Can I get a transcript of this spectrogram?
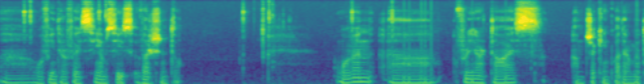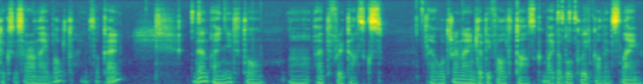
uh, with interface CMSIS version 2. Within uh, FreeRTOS, I'm checking whether mutexes are enabled. It's okay. Then I need to uh, add three tasks. I would rename the default task by double click on its name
